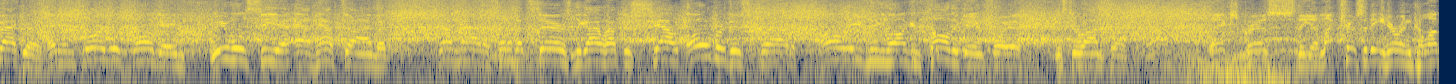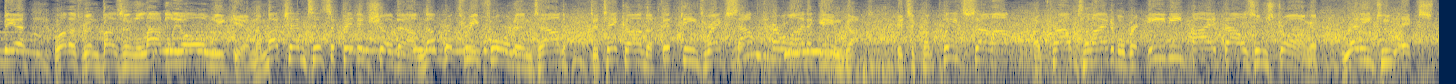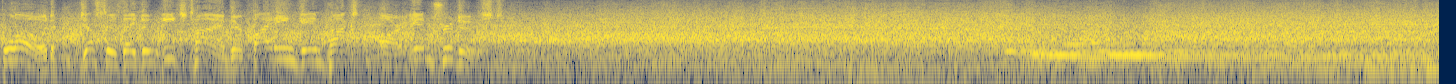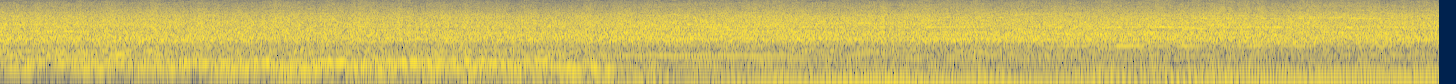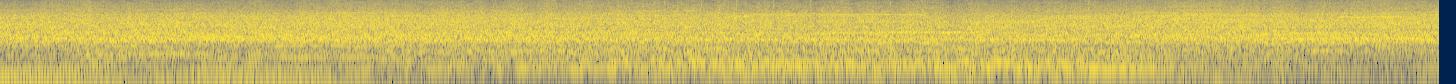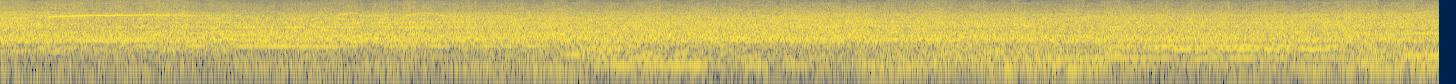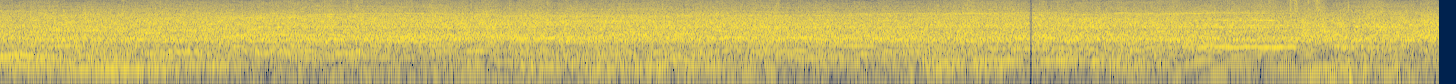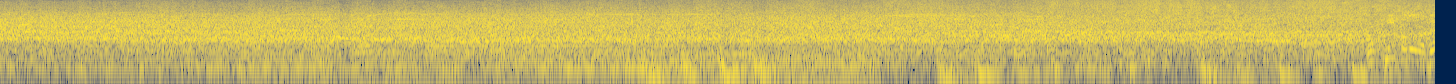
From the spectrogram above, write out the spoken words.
back and enjoy this ball game. We will see you at halftime, but John Madden, send him upstairs, and the guy will have to shout over this crowd all evening long and call the game for you, Mr. Ron Franklin. Thanks, Chris. The electricity here in Columbia, well, has been buzzing loudly all weekend. The much-anticipated showdown, number three Florida in town, to take on the 15th-ranked South Carolina Gamecocks. It's a complete sellout, a crowd tonight of over 85,000 strong, ready to explode just as they do each time their fighting Gamecocks are introduced.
